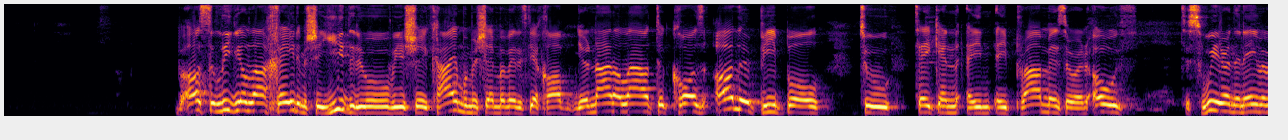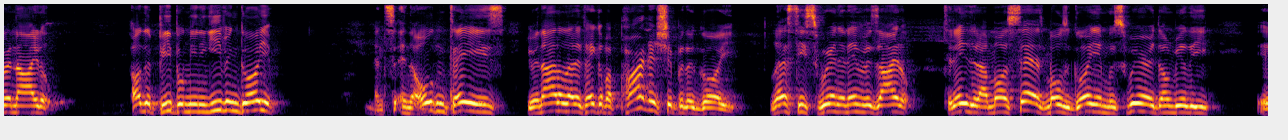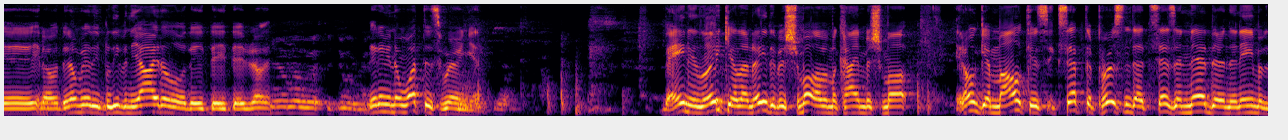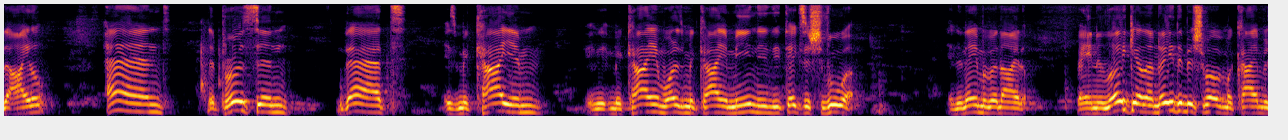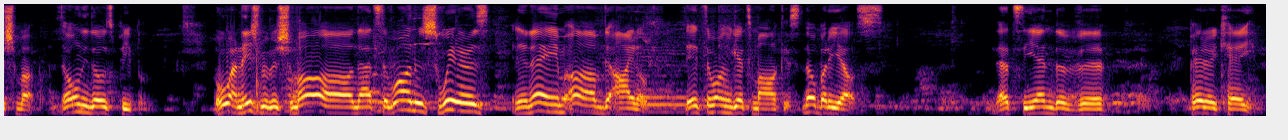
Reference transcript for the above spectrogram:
You're not allowed to cause other people to take an, a, a promise or an oath to swear in the name of an idol. Other people, meaning even goyim. And in the olden days, you're not allowed to take up a partnership with a goy, lest he swear in the name of his idol. Today, the Ramah says most goyim who swear don't really, uh, you know, they don't really believe in the idol, or they they they don't, they don't, they don't even know what they're swearing in. They don't get malchus except the person that says a neder in the name of the idol, and the person that is mekayim. Mekayim, what does mekayim mean? He takes a shvua in the name of an idol. Only those people. Oh, that's the one who swears in the name of the idol. It's the one who gets Malchus, nobody else. That's the end of uh, Perek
